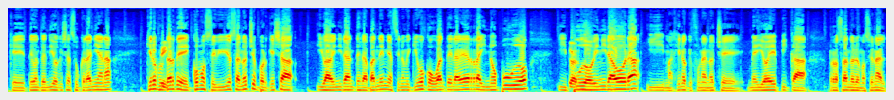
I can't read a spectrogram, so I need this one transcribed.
que tengo entendido que ella es ucraniana. Quiero Sí. preguntarte de cómo se vivió esa noche porque ella iba a venir antes de la pandemia, si no me equivoco, o antes de la guerra y no pudo y Claro. pudo venir ahora y imagino que fue una noche medio épica rozando lo emocional.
